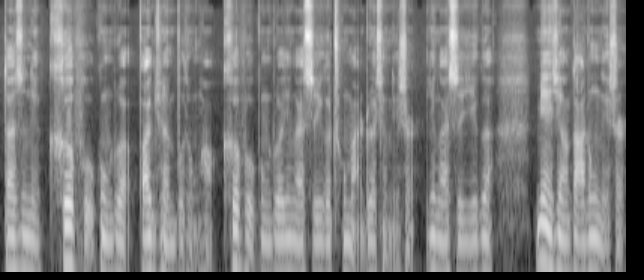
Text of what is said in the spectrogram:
但是呢，科普工作完全不同哈。科普工作应该是一个充满热情的事儿，应该是一个面向大众的事儿。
